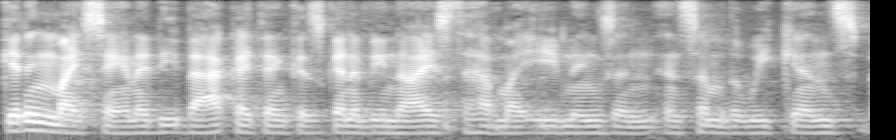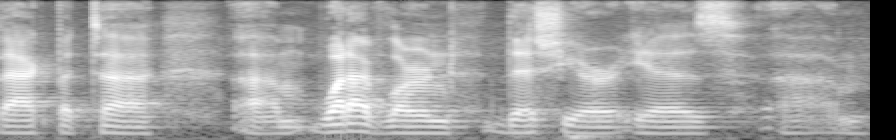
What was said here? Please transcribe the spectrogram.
getting my sanity back, I think, is going to be nice to have my evenings and, and some of the weekends back. But uh, um, what I've learned this year is um,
